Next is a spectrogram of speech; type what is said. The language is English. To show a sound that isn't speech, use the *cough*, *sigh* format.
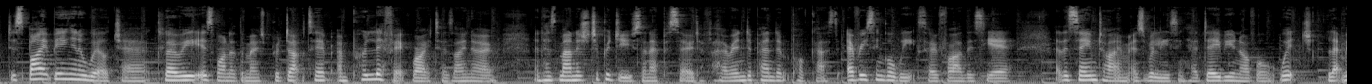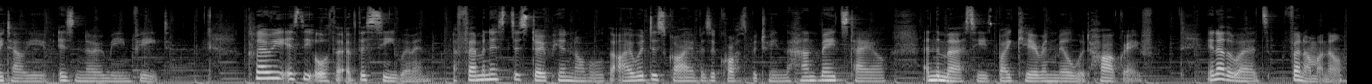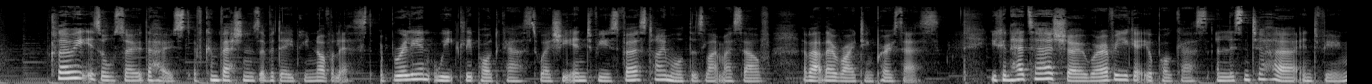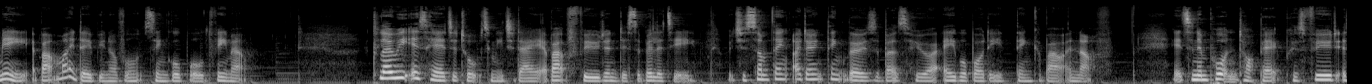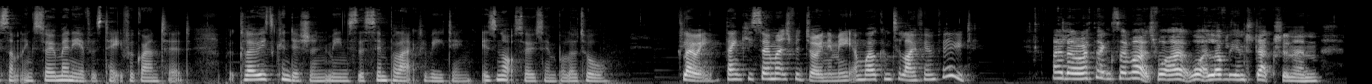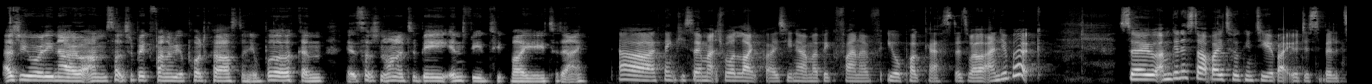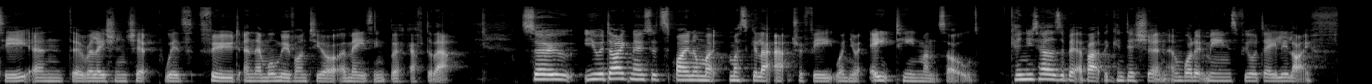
Despite being in a wheelchair, Chloe is one of the most productive and prolific writers I know and has managed to produce an episode of her independent podcast every single week so far this year, at the same time as releasing her debut novel, which, let me tell you, is no mean feat. Chloe is the author of The Seawomen, a feminist dystopian novel that I would describe as a cross between The Handmaid's Tale and The Mercies by Kiran Millwood Hargrave. In other words, phenomenal. Chloe is also the host of Confessions of a Debut Novelist, a brilliant weekly podcast where she interviews first time authors like myself about their writing process. You can head to her show wherever you get your podcasts and listen to her interviewing me about my debut novel, Single Bald Female. Chloe is here to talk to me today about food and disability, which is something I don't think those of us who are able bodied think about enough. It's an important topic because food is something so many of us take for granted, but Chloe's condition means the simple act of eating is not so simple at all. Chloe, thank you so much for joining me and welcome to Life in Food. Hi Laura, thanks so much. What a, what a lovely introduction. And as you already know, I'm such a big fan of your podcast and your book, and it's such an honour to be interviewed by you today. Ah, oh, thank you so much. Well, likewise, you know, I'm a big fan of your podcast as well and your book. So I'm going to start by talking to you about your disability and the relationship with food, and then we'll move on to your amazing book after that. So you were diagnosed with spinal mu- muscular atrophy when you were 18 months old. Can you tell us a bit about the condition and what it means for your daily life?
